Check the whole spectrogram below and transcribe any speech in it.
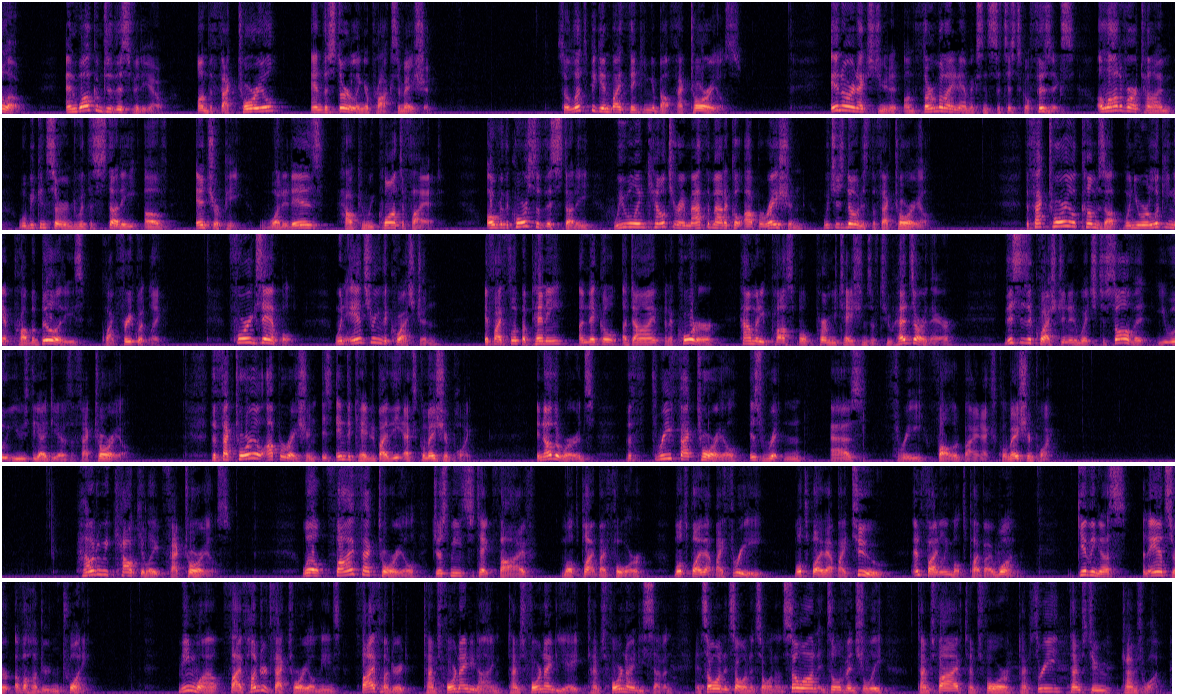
Hello, and welcome to this video on the factorial and the Stirling approximation. So let's begin by thinking about factorials. In our next unit on thermodynamics and statistical physics, a lot of our time will be concerned with the study of entropy, what it is, how can we quantify it. Over the course of this study, we will encounter a mathematical operation which is known as the factorial. The factorial comes up when you are looking at probabilities quite frequently. For example, when answering the question, if I flip a penny, a nickel, a dime, and a quarter, how many possible permutations of two heads are there? This is a question in which to solve it, you will use the idea of the factorial. The factorial operation is indicated by the exclamation point. In other words, the 3 factorial is written as 3 followed by an exclamation point. How do we calculate factorials? Well, 5 factorial just means to take 5, multiply it by 4, multiply that by 3, multiply that by 2, and finally multiply by 1, giving us an answer of 120. Meanwhile, 500 factorial means 500 times 499 times 498 times 497, and so on and so on and so on and so on until eventually times 5 times 4 times 3 times 2 times 1.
